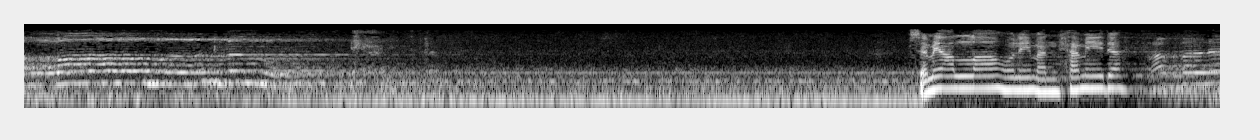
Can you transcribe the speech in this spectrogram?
الله أكبر. سمع الله لمن حمده. ربنا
